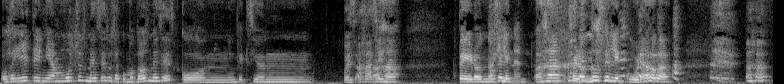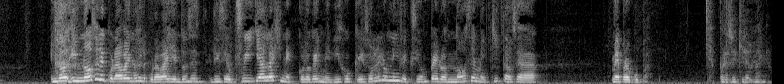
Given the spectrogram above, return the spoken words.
o sea, ella tenía muchos meses, o sea, como dos meses con infección, Pues, ajá, sí. ajá. Pero no se le, ajá, pero no se le curaba. Y no, y no se le curaba y no se le curaba y entonces dice, fui ya a la ginecóloga y me dijo que solo era una infección, pero no se me quita, o sea, me preocupa. Por eso hay que ir al baño.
